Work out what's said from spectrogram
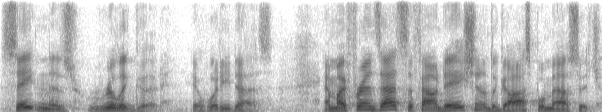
Satan is really good at what he does. And my friends, that's the foundation of the gospel message.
